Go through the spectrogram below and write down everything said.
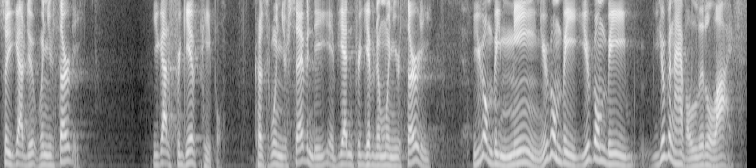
So you got to do it when you're 30. You got to forgive people. Because when you're 70, if you hadn't forgiven them when you're 30, you're going to be mean. You're going to be, you're going to be, you're going to have a little life.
